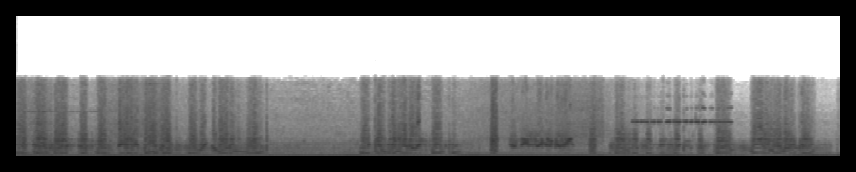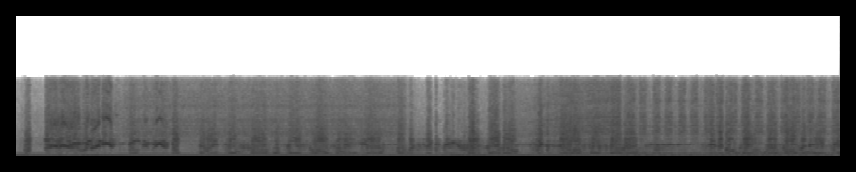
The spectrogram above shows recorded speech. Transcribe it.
Alright, 10 for this, this must be a backup recording. Uh, continue the response, okay? 56, okay? From the 56 at this time. 9 Henry, okay? 9 Harry, 198 from Bellevue, what do you got? Henry 10 for a first loss in the uh, number 60 First Avenue, 60 First Avenue. The to 18.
